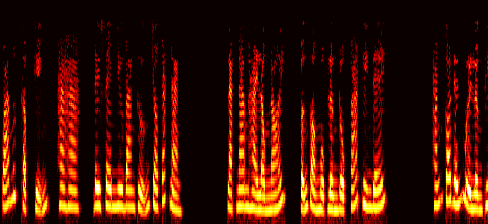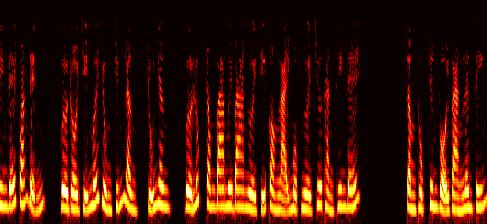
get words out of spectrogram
quá mức thập khiển, ha ha, đây xem như ban thưởng cho các nàng. Lạc Nam hài lòng nói, vẫn còn một lần đột phá thiên đế. Hắn có đến 10 lần thiên đế quán đỉnh, vừa rồi chỉ mới dùng 9 lần, chủ nhân, vừa lúc trong 33 người chỉ còn lại một người chưa thành thiên đế. tầm thục trinh vội vàng lên tiếng.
